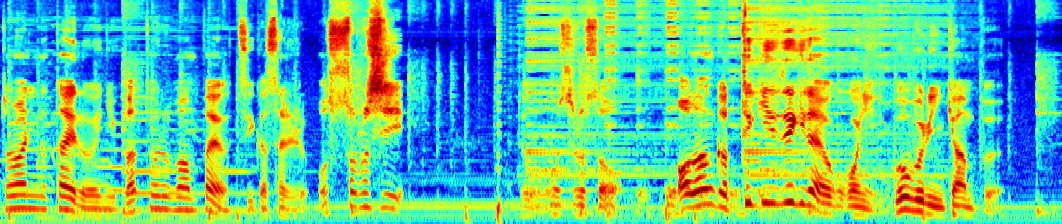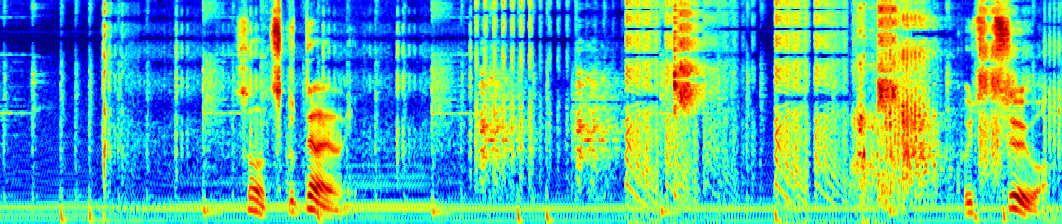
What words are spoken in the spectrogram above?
隣のタイルの上にバトルヴァンパイアが追加される。恐ろしい。でも面白そう。あなんか敵出てきたよここに。ゴブリンキャンプ。その作ってないのに。こいつ強いわ。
